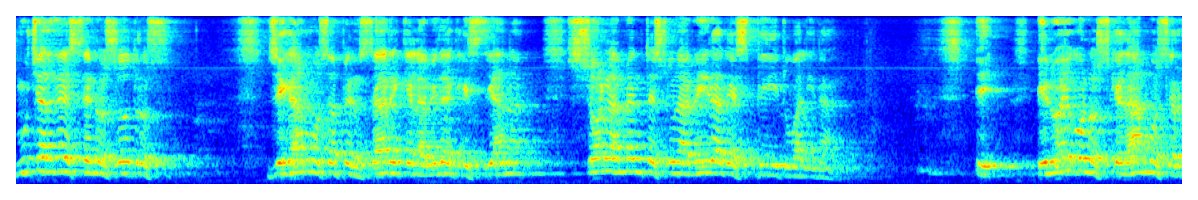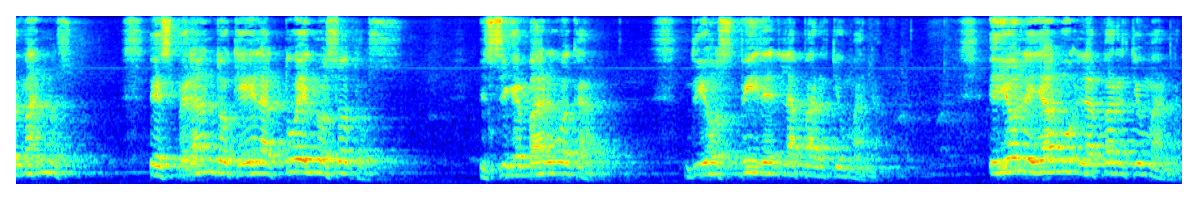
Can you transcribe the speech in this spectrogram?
Muchas veces nosotros llegamos a pensar que la vida cristiana solamente es una vida de espiritualidad. Y, y luego nos quedamos, hermanos, esperando que Él actúe en nosotros. Y sin embargo acá, Dios pide la parte humana. Y yo le llamo la parte humana.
